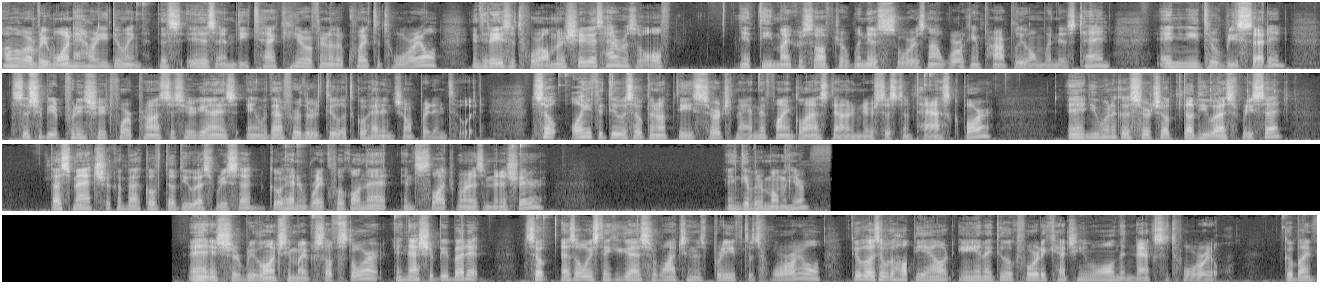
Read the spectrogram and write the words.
Hello everyone, how are you doing? This is MD Tech here with another quick tutorial. In today's tutorial, I'm going to show you guys how to resolve if the Microsoft or Windows Store is not working properly on Windows 10 and you need to reset it. So this should be a pretty straightforward process here guys, and without further ado, let's go ahead and jump right into it. So all you have to do is open up the search magnifying glass down in your system taskbar, and you want to go search up WS Reset. Best match should come back with WS Reset. Go ahead and right click on that and select Run as Administrator. And give it a moment here. And it should relaunch the Microsoft Store, and that should be about it. So, as always, thank you guys for watching this brief tutorial. Do hope I was able to help you out, and I do look forward to catching you all in the next tutorial. Goodbye.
